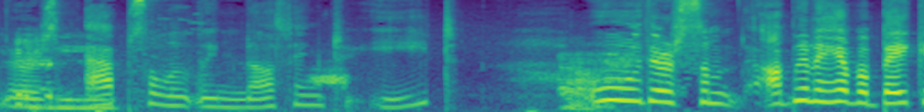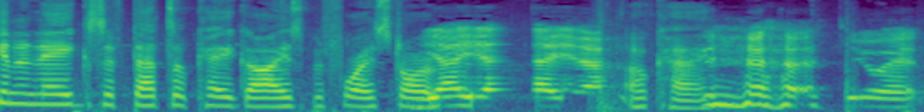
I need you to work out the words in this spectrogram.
There's absolutely nothing to eat. Oh, there's some. I'm gonna have a bacon and eggs if that's okay, guys. Before I start. Yeah, yeah, yeah, Okay. yeah. Do it.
